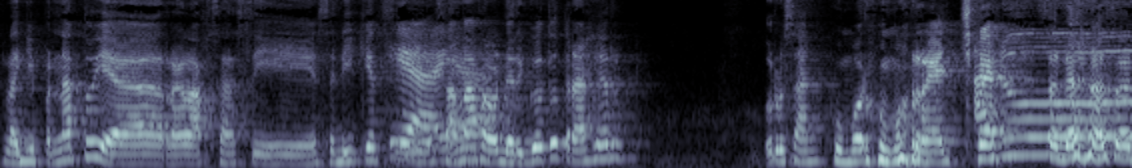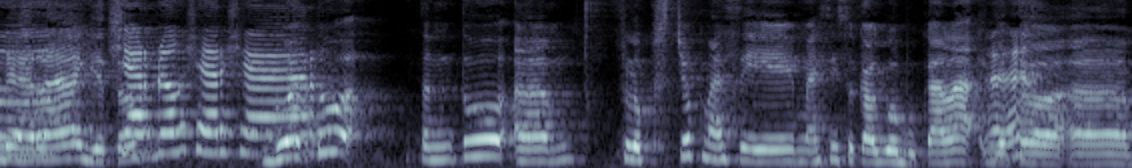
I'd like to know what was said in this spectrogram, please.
lagi penat tuh ya relaksasi sedikit sih Iya, sama iya. kalau dari gue tuh terakhir urusan humor-humor receh saudara-saudara gitu Share dong, share share. gue tuh tentu em, Fluxcup masih masih suka gue buka lah gitu em,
